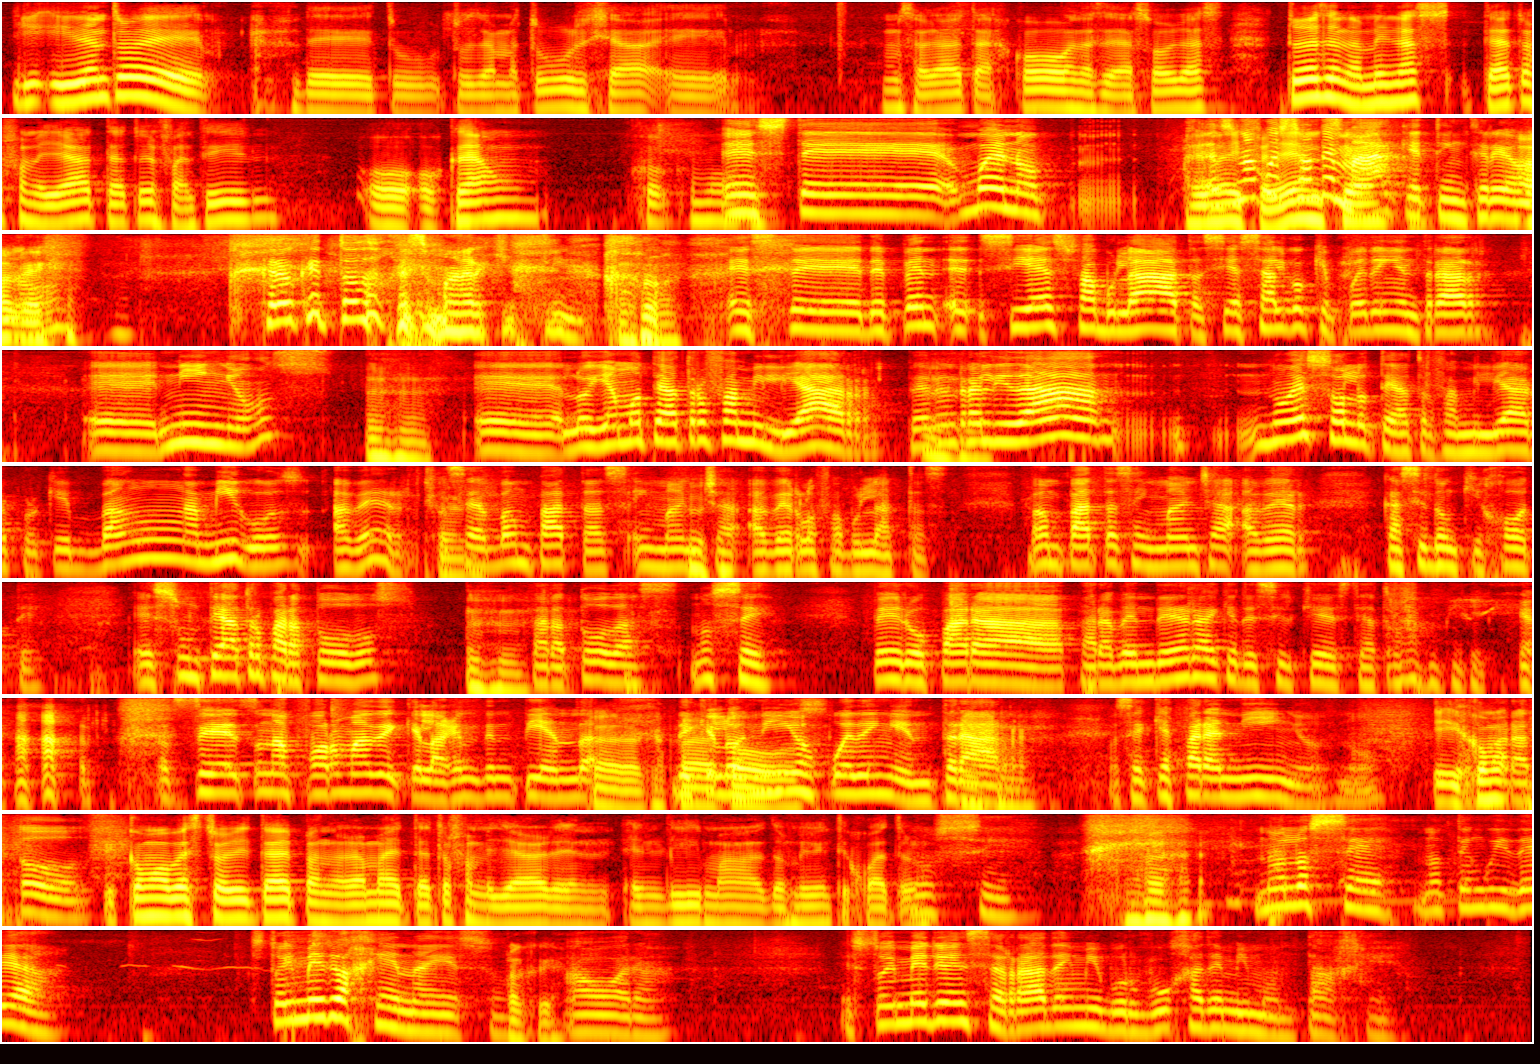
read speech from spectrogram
Y, y dentro de, de tu, tu dramaturgia, eh, hemos hablado de Tarasconas, de las obras, ¿tú las denominas teatro familiar, teatro infantil o, o clown? ¿Cómo? Este, bueno, es una cuestión de marketing, creo. ¿no? Creo que todo es marketing. este, depende, eh, si es fabulata, si es algo que pueden entrar eh, niños, eh, lo llamo teatro familiar, pero en realidad no es solo teatro familiar, porque van amigos a ver, o sea, van patas en mancha a ver los fabulatas, van patas en mancha a ver casi Don Quijote. Es un teatro para todos, para todas, no sé. Pero para, para vender hay que decir que es teatro familiar. o sea, es una forma de que la gente entienda Claro, que de que los todos. niños pueden entrar. O sea, que es para niños, ¿no? ¿Y Que es cómo- para todos. ¿Y cómo ves tú ahorita el panorama de teatro familiar en, en Lima 2024? No sé. No lo sé, no tengo idea. Estoy medio ajena a eso Ok. ahora. Estoy medio encerrada en mi burbuja de mi montaje.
